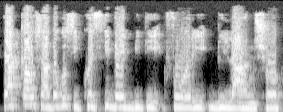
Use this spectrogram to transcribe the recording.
e ha causato così questi debiti fuori bilancio.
